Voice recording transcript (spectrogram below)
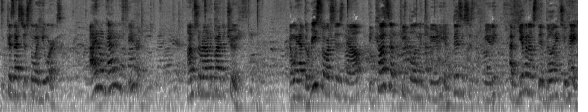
Because that's just the way he works. I don't have any fear. I'm surrounded by the truth. And we have the resources now, because of people in the community and businesses in the community, have given us the ability to, hey,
